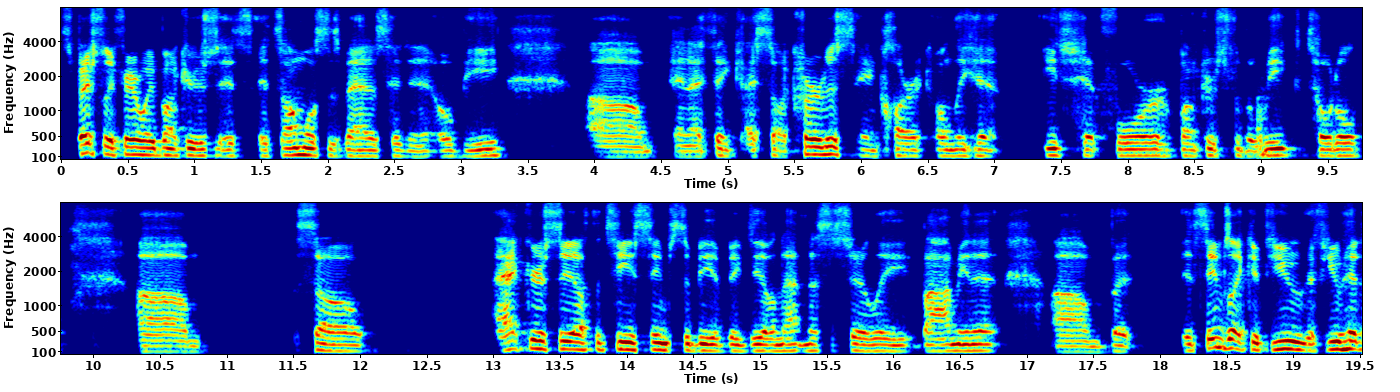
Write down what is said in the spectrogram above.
especially fairway bunkers, it's it's almost as bad as hitting an OB. Um, and I think I saw Curtis and Clarke only hit each hit four bunkers for the week total. Um, so accuracy off the tee seems to be a big deal, not necessarily bombing it, um, but it seems like if you if you hit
